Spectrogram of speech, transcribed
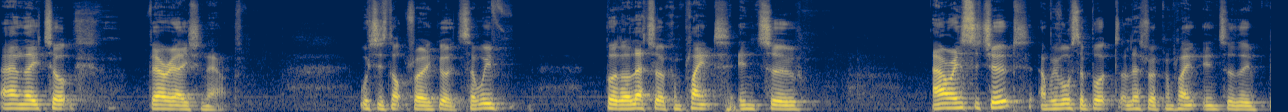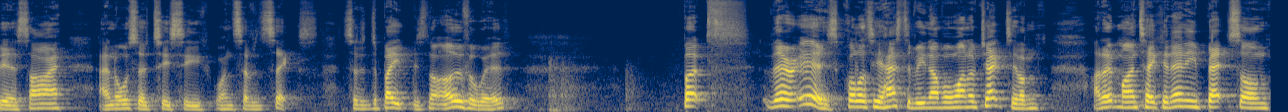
and they took variation out, which is not very good. So we've put a letter of complaint into our institute, and we've also put a letter of complaint into the BSI and also TC 176. So the debate is not over with, but there it is. Quality has to be number one objective. I'm, I do not mind taking any bets on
